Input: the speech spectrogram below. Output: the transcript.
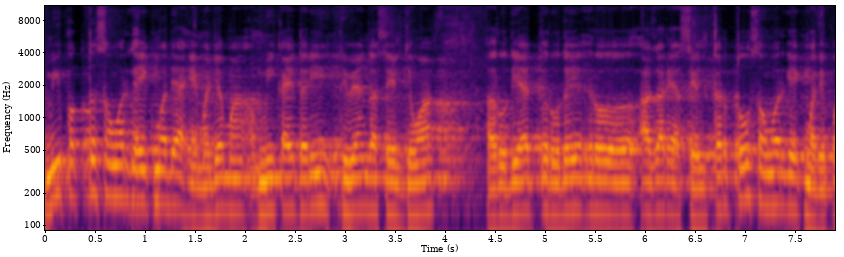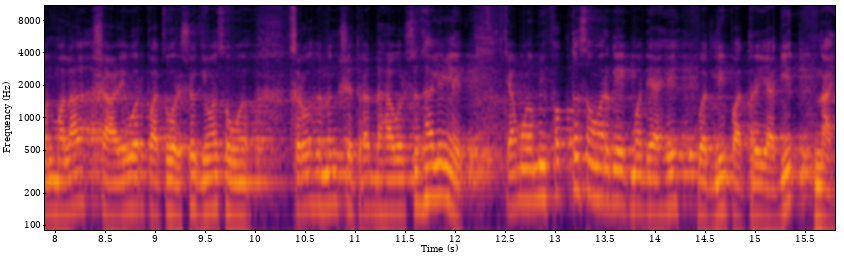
मी फक्त संवर्ग एकमध्ये आहे. म्हणजे मा मी काहीतरी दिव्यांग असेल किंवा हृदयात हृदय रो- आजारी असेल तर तो संवर्ग एकमध्ये. पण मला शाळेवर पाच वर्ष किंवा संव सर्वसाधारण क्षेत्रात दहा वर्ष झालेली नाहीत. त्यामुळं मी फक्त संवर्ग एकमध्ये आहे बदली पात्र यादीत नाही.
